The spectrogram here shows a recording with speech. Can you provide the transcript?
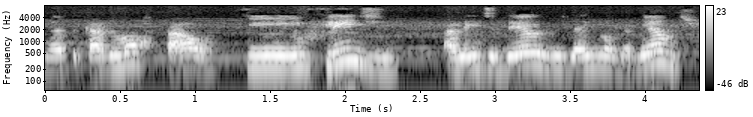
né, pecado mortal, que inflige a lei de Deus, os dez mandamentos,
